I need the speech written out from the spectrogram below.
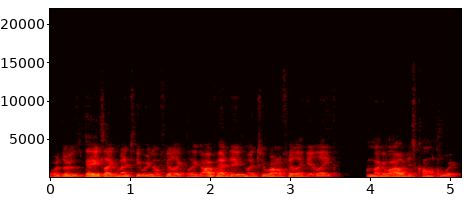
Or there's days like mentally where you don't feel like like I've had days mentally where I don't feel like it. Like I'm not gonna lie, I would just calling to work.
